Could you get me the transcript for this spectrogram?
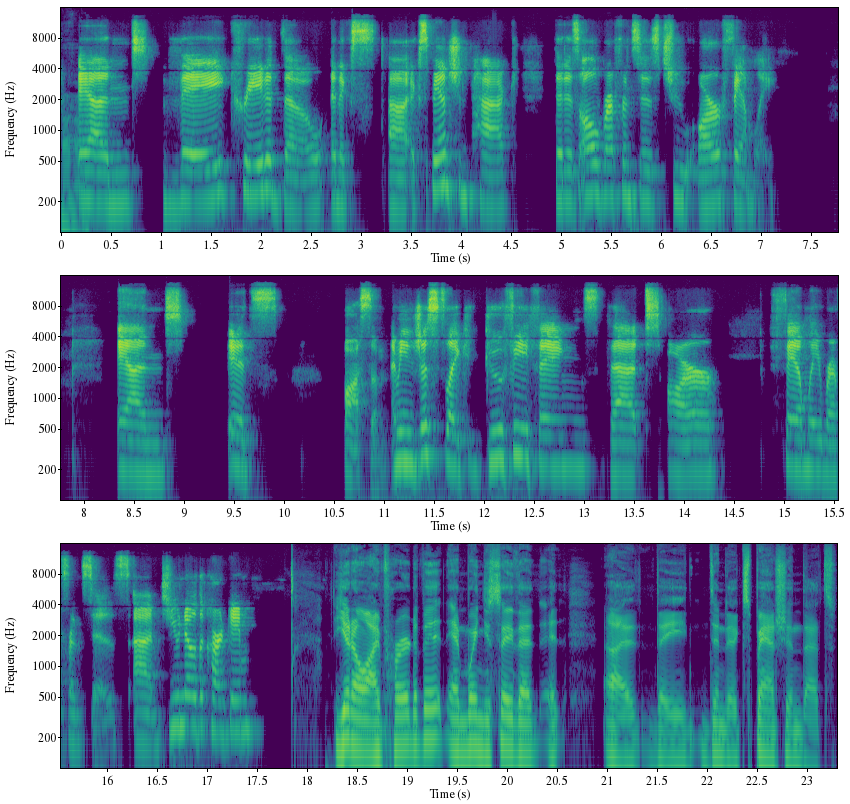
Uh-huh. And they created, though, an ex- uh, expansion pack that is all references to our family. And it's awesome. I mean, just like goofy things that are family references. Um, do you know the card game? You know, I've heard of it. And when you say that it, uh, they did an expansion that's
